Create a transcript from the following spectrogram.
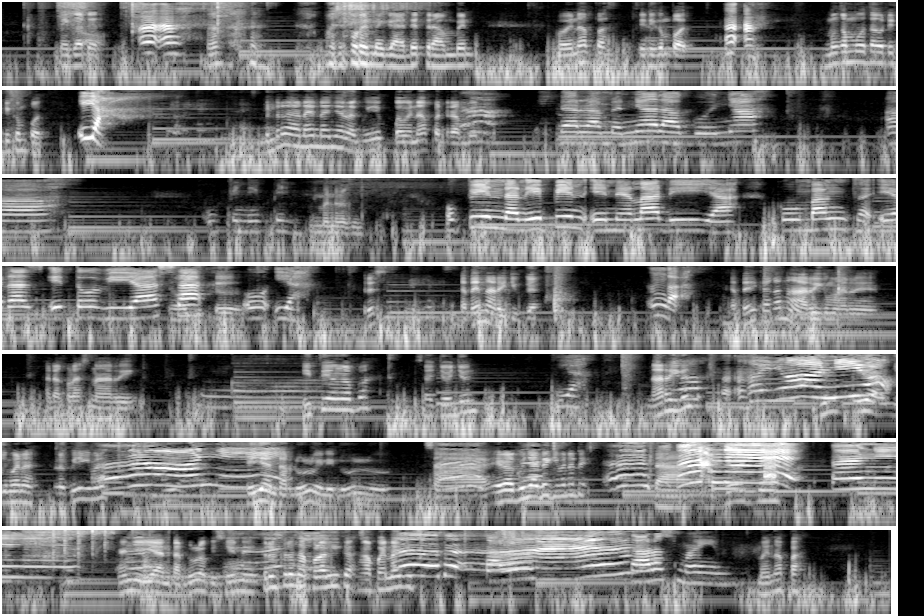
Megadeth. Uh Hah? Masa bawain Megadeth drum band? Bawain apa? Didi Kempot. Emang kamu tahu Didi Kempot? Iya. Beneran nanya nanya lagunya bawain apa drum band? Drum bandnya lagunya ah Upin Ipin. Gimana lagunya? Upin dan Ipin inilah dia Kumbang seiras itu biasa. Oh gitu. Oh iya. Terus? Katanya nari juga? Enggak. Katanya kakak nari kemarin. Ada kelas nari. Enggak itu yang apa? Saya Jojon Iya. Nari kan? Ayo Gim- iya gimana? Lagunya gimana? Iya ntar dulu ini dulu. Saya eh, lagunya ada gimana deh Jojon Ani nyanyi iya ntar dulu abis ini. Terus terus apa lagi kak? Ngapain lagi? Terus Terus main. Main apa?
